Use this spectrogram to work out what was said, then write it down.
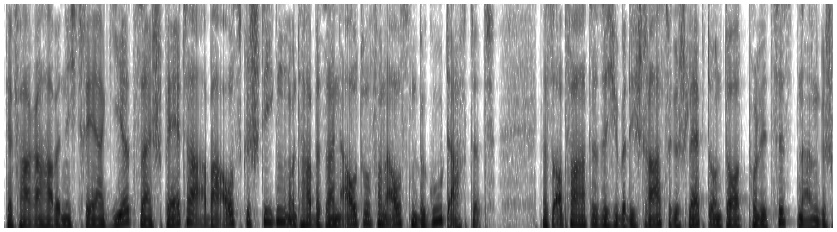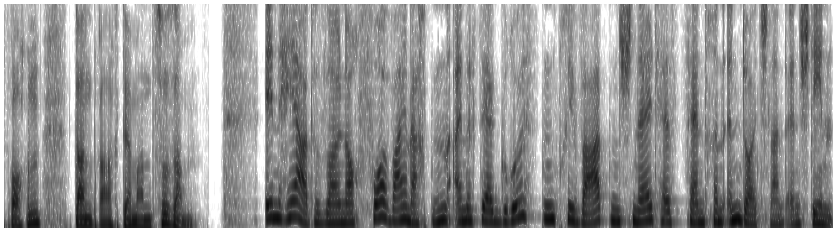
Der Fahrer habe nicht reagiert, sei später aber ausgestiegen und habe sein Auto von außen begutachtet. Das Opfer hatte sich über die Straße geschleppt und dort Polizisten angesprochen. Dann brach der Mann zusammen. In Herd soll noch vor Weihnachten eines der größten privaten Schnelltestzentren in Deutschland entstehen.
